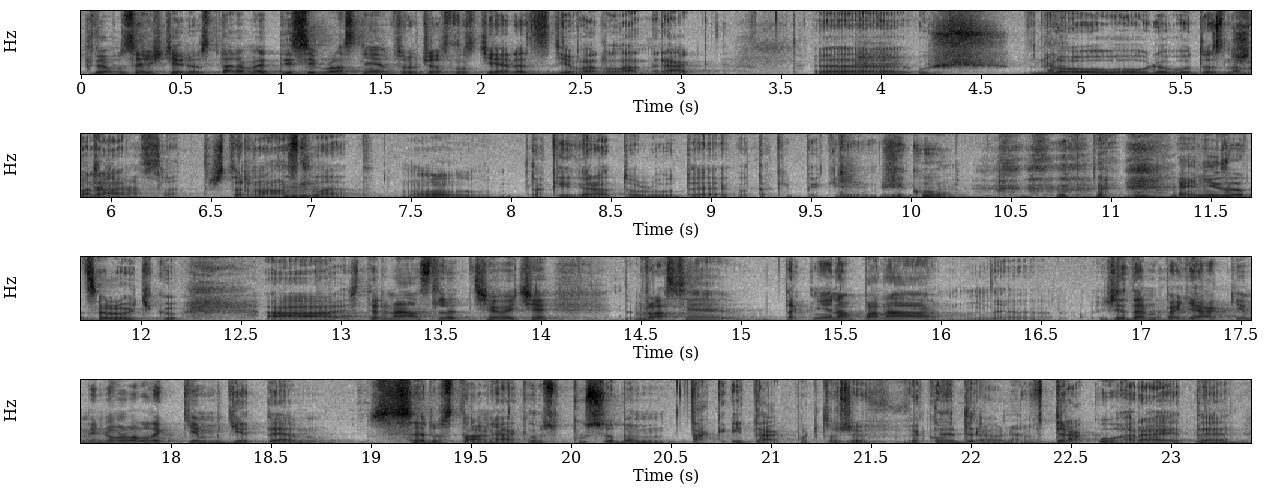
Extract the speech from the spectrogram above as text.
k tomu se ještě dostaneme, ty jsi vlastně v současnosti herec divadla Drak. Uh, už dlouhou dobu, to znamená 14 let. 14 hmm. let. No, taky gratuluju, to je jako taky pěkný. Děkuju. Není za celoučku. A 14 let, člověče, vlastně tak mě napadá, že ten peďák je minul, ale k těm dětem se dostal nějakým způsobem tak i tak, protože v, jako v, v draku hrajete hmm.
